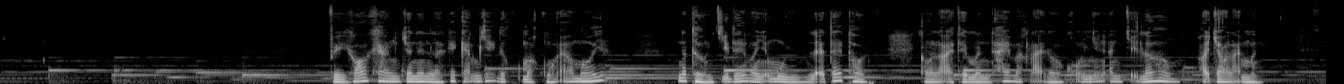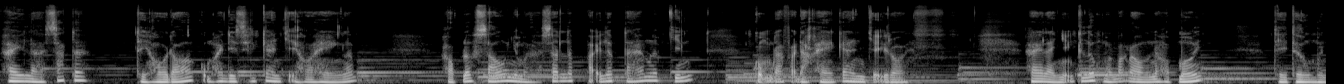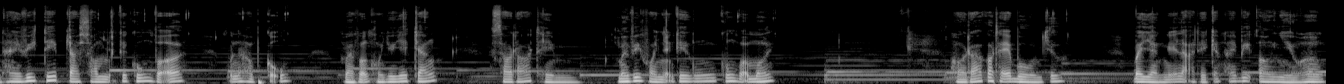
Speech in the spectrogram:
Vì khó khăn cho nên là cái cảm giác được mặc quần áo mới ấy, nó thường chỉ đến vào những mùi lễ tết thôi. Còn lại thì mình thay mặc lại đồ của những anh chị lớn hơn họ cho lại mình. Hay là sách á thì hồi đó cũng hay đi xin các anh chị họ hàng lắm. Học lớp 6 nhưng mà sách lớp 7, lớp 8, lớp 9 cũng đã phải đặt hàng các anh chị rồi. Hay là những cái lúc mà bắt đầu nó học mới thì thường mình hay viết tiếp cho xong những cái cuốn vở của nó học cũ mà vẫn còn dư giấy trắng. Sau đó thì mới viết vào những cái cuốn vở mới hồi đó có thể buồn chứ. Bây giờ nghĩ lại thì cảm thấy biết ơn nhiều hơn.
